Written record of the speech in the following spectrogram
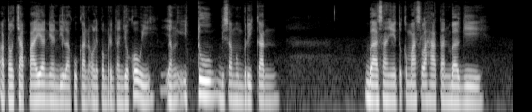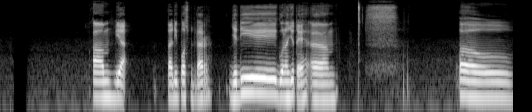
atau capaian yang dilakukan oleh pemerintahan Jokowi yang itu bisa memberikan bahasanya itu kemaslahatan bagi um ya tadi pos bentar. Jadi gue lanjut ya um, uh,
